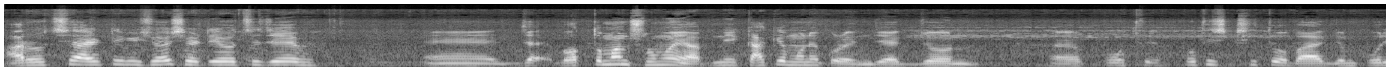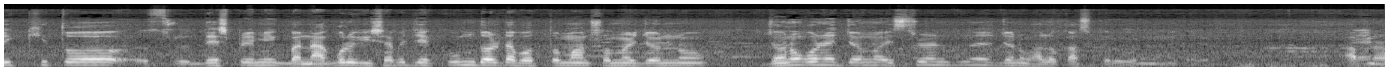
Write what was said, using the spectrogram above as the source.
আর হচ্ছে আরেকটি বিষয় সেটি হচ্ছে যে বর্তমান সময়ে আপনি কাকে মনে করেন যে একজন প্রতিষ্ঠিত বা একজন পরীক্ষিত দেশপ্রেমিক বা নাগরিক হিসাবে যে কোন দলটা বর্তমান সময়ের জন্য জনগণের জন্য স্টুডেন্টদের জন্য ভালো কাজ করবে বলে মনে করেন? আপনার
